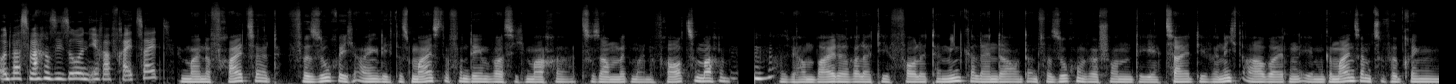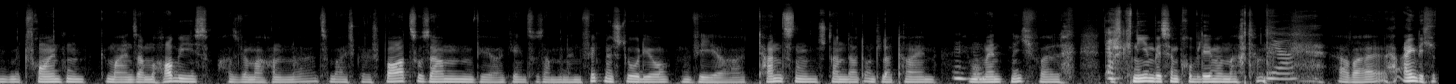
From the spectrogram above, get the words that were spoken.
Und was machen Sie so in Ihrer Freizeit? In meiner Freizeit versuche ich eigentlich das meiste von dem, was ich mache, zusammen mit meiner Frau zu machen. Mhm. Also wir haben beide relativ volle Terminkalender und dann versuchen wir schon die Zeit, die wir nicht arbeiten, eben gemeinsam zu verbringen mit Freunden, gemeinsame Hobbys. Also wir machen äh, zum Beispiel Sport zusammen, wir gehen zusammen in ein Fitnessstudio, wir tanzen Standard und Latein. Mhm. Im Moment nicht, weil das Knie ein bisschen Probleme macht. Ja. Aber eigentlich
